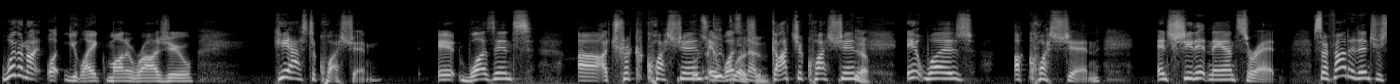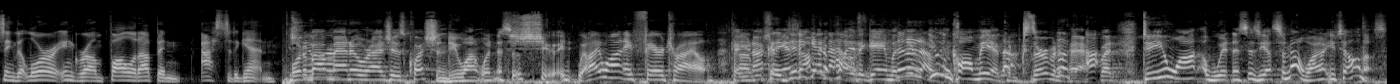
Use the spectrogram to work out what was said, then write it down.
whether or not you like Manu Raju, he asked a question. It wasn't uh, a trick question. was a good wasn't question. a gotcha question. Yeah. It was a question, and she didn't answer it. So I found it interesting that Laura Ingraham followed up and asked it again. What about Manu Raj's question? Do you want witnesses? Sure. I want a fair trial. Okay, you're Uh, not going to didn't get in the play the game with no, you. No, no. You can call me a No. conservative Look, hack, I- but do you want witnesses? Yes or no? Why aren't you telling us?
